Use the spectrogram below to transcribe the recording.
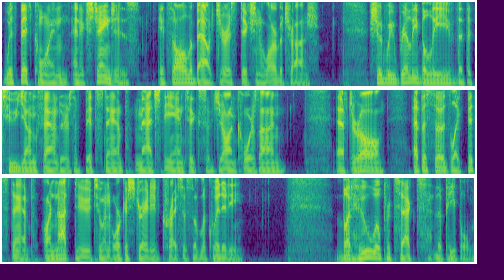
With Bitcoin and exchanges, it's all about jurisdictional arbitrage. Should we really believe that the two young founders of Bitstamp match the antics of Jon Corzine? After all, episodes like Bitstamp are not due to an orchestrated crisis of liquidity. But who will protect the people?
